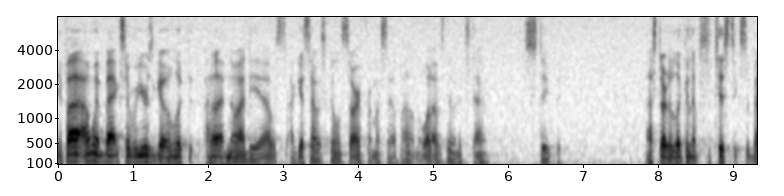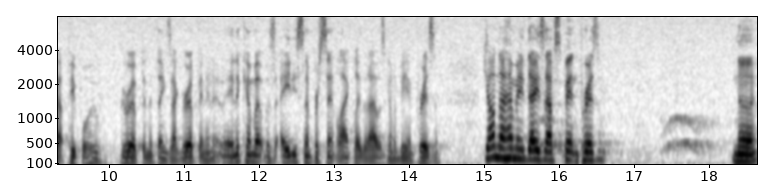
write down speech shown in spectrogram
if I, I, went back several years ago and looked at, I have no idea. I was, I guess I was feeling sorry for myself. I don't know what I was doing at the time. Stupid. I started looking up statistics about people who grew up in the things I grew up in, and it, and it come up as 80 some percent likely that I was going to be in prison. Y'all know how many days I've spent in prison? None,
